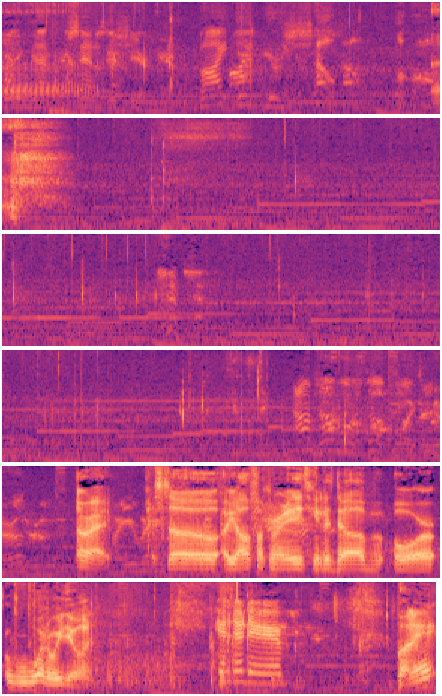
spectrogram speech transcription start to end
getting that from Santa this year. Buy it yourself. Time's almost up, boys and girls. alright. So, are y'all fucking ready to get a dub, or what are we doing? Getting a dub. Bunny?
